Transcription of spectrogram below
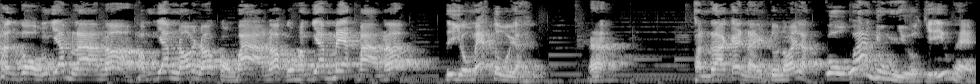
thân cô không dám la nó không dám nói nó còn ba nó cũng không dám mét ba nó. Đi vô mét tôi à, à. thành ra cái này tôi nói là cô quá nhu nhược chỉ yếu hèn.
